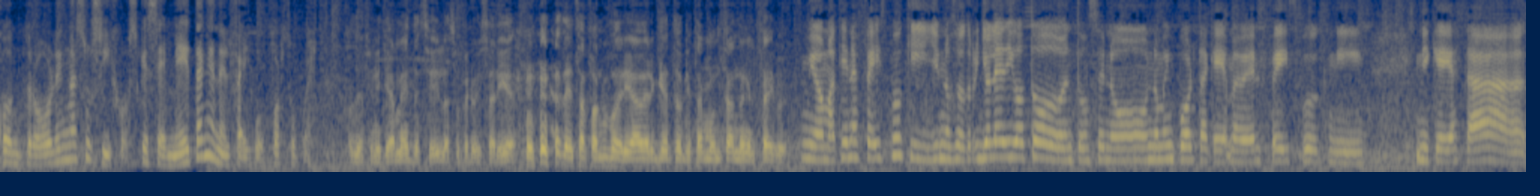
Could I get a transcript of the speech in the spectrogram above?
controlen a sus hijos, que se metan en el Facebook, por supuesto. Definitivamente sí, la supervisaría. De esa forma podría ver qué es lo que están montando en el Facebook. Mi mamá tiene Facebook y nosotros, yo le digo todo, entonces no, no me importa que ella me vea el Facebook ni, ni que ella está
